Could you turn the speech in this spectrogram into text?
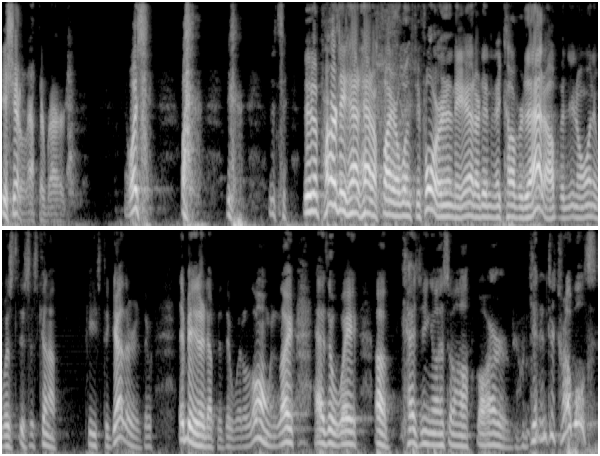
You should have left the bird. What? what the party had had a fire once before, and then they added and they covered that up, and you know, and it was it's just kind of pieced together. They, they made it up as they went along. And life has a way of catching us off guard. We get into troubles.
